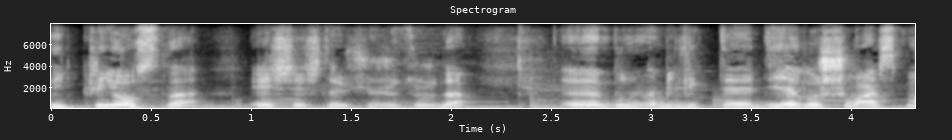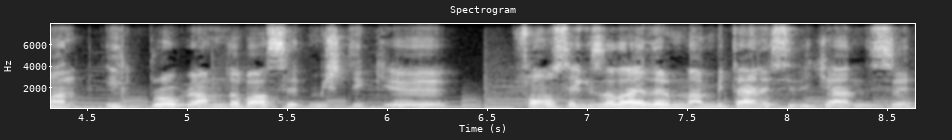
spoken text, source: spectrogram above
Nick Kyrgios'la eşleştiler 3. turda. E, bununla birlikte Diego Schwartzman ilk programda bahsetmiştik. E, Son 8 adaylarından bir tanesiydi kendisi.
